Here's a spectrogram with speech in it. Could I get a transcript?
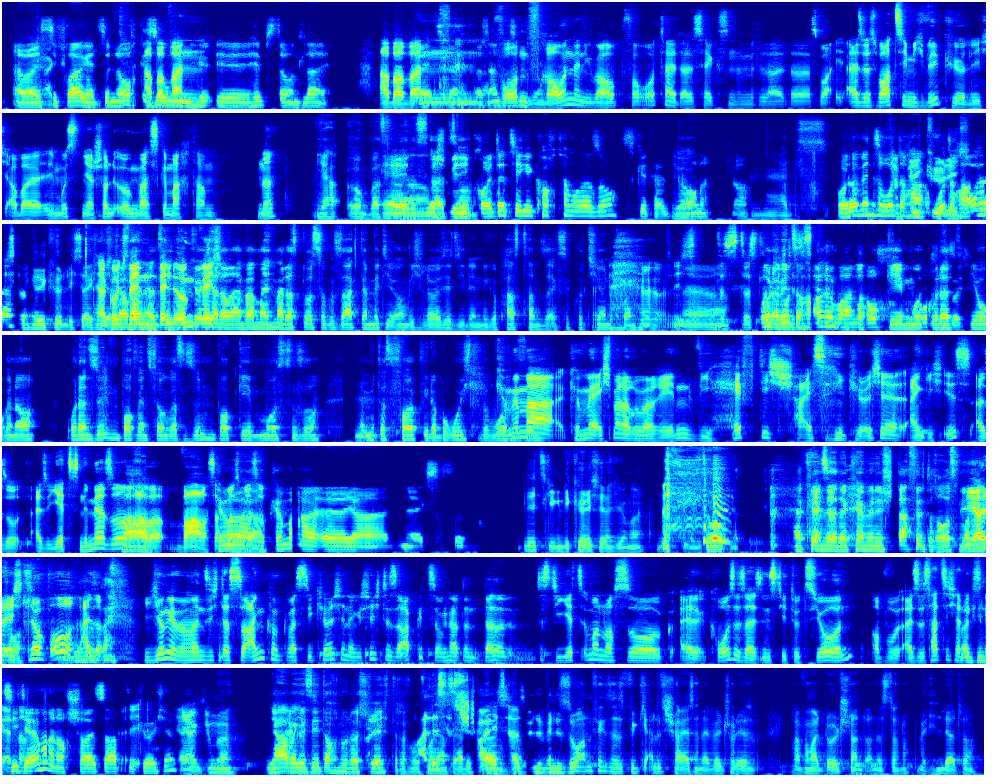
Aber ist Ja, die Frage, genau. jetzt sind auch Aber gesungen wann- äh, Hipster und Lie. Aber wann dann wurden gesungen? Frauen denn überhaupt verurteilt als Hexen im Mittelalter? Das war, also es war ziemlich willkürlich, aber die mussten ja schon irgendwas gemacht haben. Ne? Ja, irgendwas. Hey, das zum ist halt Beispiel, wenn so- die Kräutertee gekocht haben oder so, das geht halt Ja. vorne. Na, das Oder wenn sie rote, ha rote. Haare. Das war willkürlich, sag ich Ja, dir. gut, Ich glaube, wenn- wenn irgendwelche- hat auch einfach manchmal das bloß so gesagt, damit die irgendwelche Leute, die denn nicht gepasst haben, so exekutieren konnten. ich, Ja, ja. das, das, Und Oder rote Haare waren auch- geben auch oder jo, genau. Oder ein Sündenbock, wenn es für irgendwas einen Sündenbock geben musste, so, damit das Volk wieder beruhigt wurde. Können wir mal, können wir echt mal darüber reden, wie heftig scheiße die Kirche eigentlich ist? Also, also jetzt nicht mehr so, War. aber war, sag Können mal wir, mal so. können wir äh, ja eine extra Folge machen. Nichts gegen die Kirche, Junge. Nichts gegen die. Kirche. Da können, Also- wir, da können wir eine Staffel draus machen. Ja, so. ich glaube auch. Also, Junge, wenn man sich das so anguckt, was die Kirche in der Geschichte so abgezogen hat und da, dass die jetzt immer noch so äh, groß ist als Institution, obwohl, also es hat sich ja Und nichts die zieht geändert. ja immer noch scheiße ab, die Äh, Kirche. Ja, Junge. Ja, aber ihr seht auch nur das Schlechte, das muss man Alles ganz ehrlich scheiße. sagen. Also, wenn du, wenn du so anfängst, dann ist wirklich alles scheiße an der Welt. Schau dir doch einfach mal Deutschland an, ist doch noch behinderter.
